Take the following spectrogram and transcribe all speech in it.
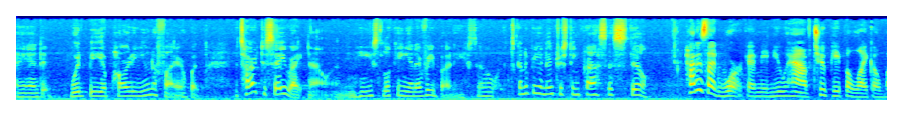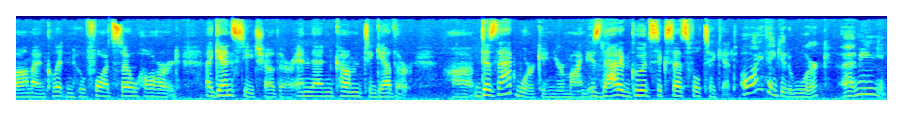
and it would be a party unifier, but it's hard to say right now. I mean, he's looking at everybody, so it's going to be an interesting process still. How does that work? I mean, you have two people like Obama and Clinton who fought so hard against each other and then come together. Uh, does that work in your mind? Is that a good, successful ticket? Oh, I think it'll work. I mean,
